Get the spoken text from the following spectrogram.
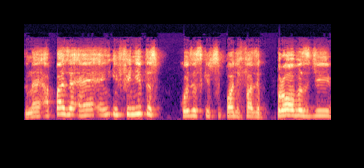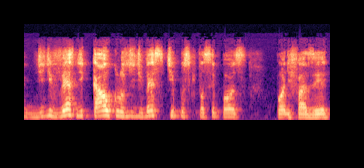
né? Rapaz, é, é infinitas coisas que se pode fazer, provas de, de diversos, de cálculos de diversos tipos que você pode, pode fazer,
